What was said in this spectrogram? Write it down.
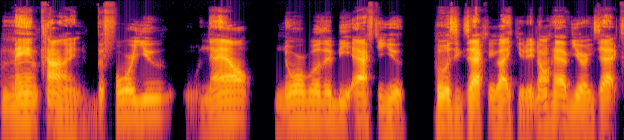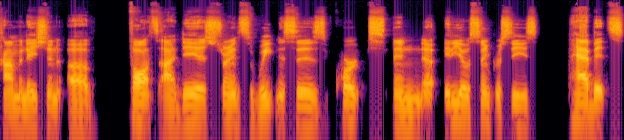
mankind before you, now, nor will there be after you who is exactly like you. They don't have your exact combination of thoughts, ideas, strengths, weaknesses, quirks, and uh, idiosyncrasies, habits,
